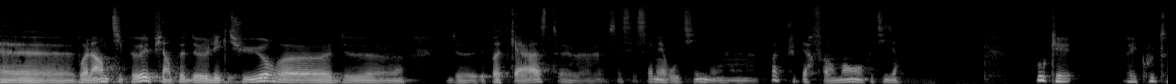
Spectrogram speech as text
Euh, voilà un petit peu, et puis un peu de lecture, de, de, podcast. ça, c'est ça mes routines pour être plus performant au quotidien. Ok. Bah, écoute,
